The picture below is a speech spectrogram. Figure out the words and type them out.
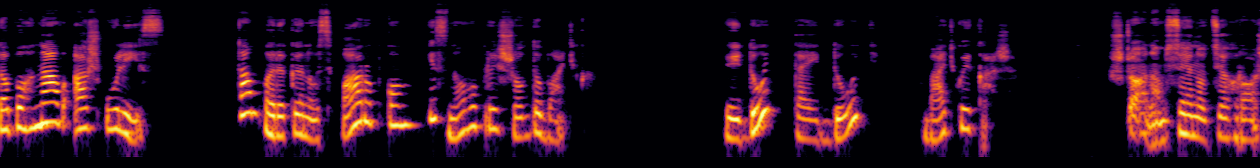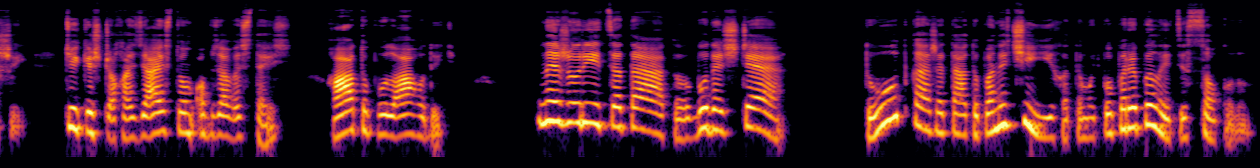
то погнав аж у ліс. Там перекинувся парубком і знову прийшов до батька. Йдуть та йдуть, батько й каже Що нам, сину, цих грошей? Тільки що хазяйством обзавестись, хату полагодить. Не журіться, тату, буде ще. Тут, каже тато, паничі їхатимуть по перепелиці з соколом.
